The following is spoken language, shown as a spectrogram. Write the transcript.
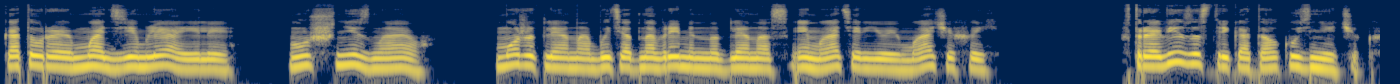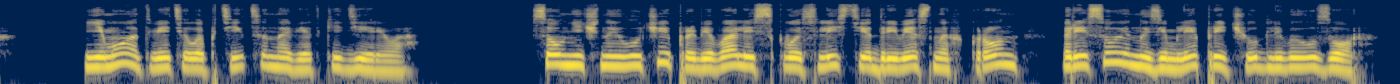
Которая мать-земля или... Уж не знаю. Может ли она быть одновременно для нас и матерью, и мачехой? В траве застрекотал кузнечик. Ему ответила птица на ветке дерева. Солнечные лучи пробивались сквозь листья древесных крон, рисуя на земле причудливый узор,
